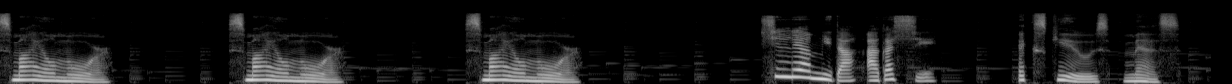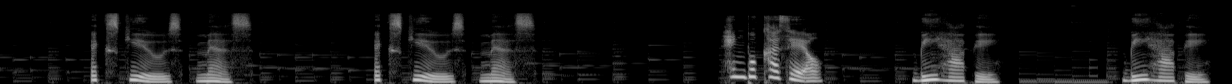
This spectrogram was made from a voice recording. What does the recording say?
Smile more. Smile more. Smile more. 실례합니다, 아가씨. Excuse, miss. Excuse, miss. Excuse, miss. 행복하세요. Be happy. Be happy.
